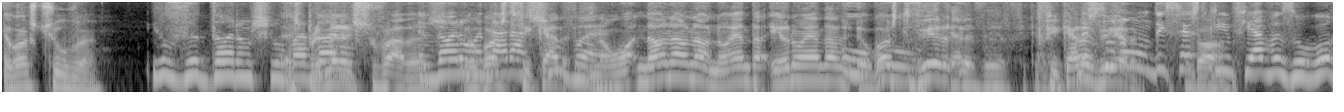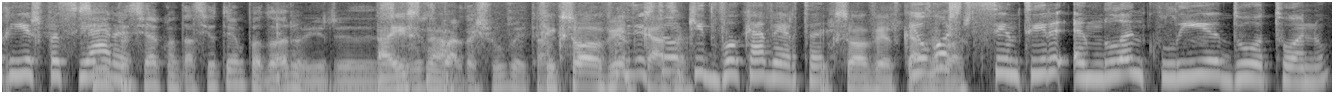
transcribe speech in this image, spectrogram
Eu gosto de chuva. Eles adoram chuva. As primeiras adoram, chuvadas, Adoram eu andar gosto de à ficar. chuva. Não, não, não, não, não é andar- eu não é andar, eu gosto de ver, Ficar a ver, ficar a Mas tu ver. não disseste que enfiavas o gorro e ias passear. Sim, passear quando está assim o tempo, adoro ir eh, Ah, isso de não. guarda-chuva e tal. Fico só a ver Mas de eu estou casa. aqui de boca aberta. Fico só a ver de casa, eu gosto, gosto. de sentir a melancolia do outono.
